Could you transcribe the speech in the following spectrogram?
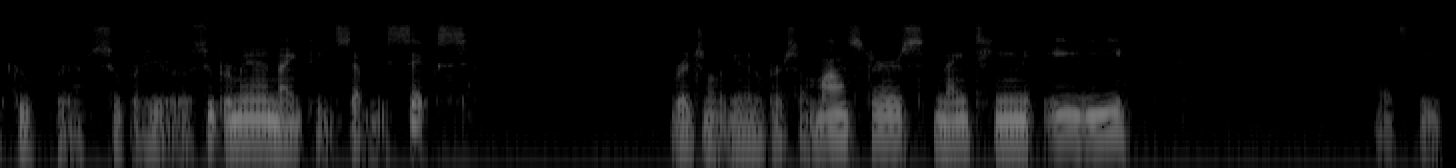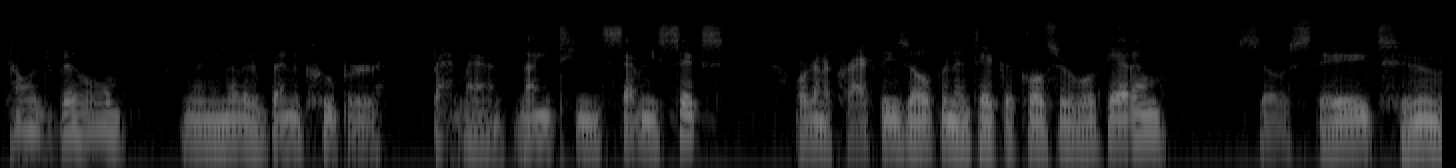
Cooper, superhero Superman, 1976. Original Universal Monsters, 1980. That's the Collegeville. And then another Ben Cooper Batman, 1976. We're going to crack these open and take a closer look at them. So stay tuned.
